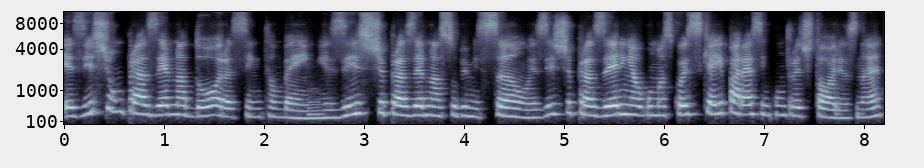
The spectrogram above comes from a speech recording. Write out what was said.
existe um prazer na dor, assim, também. Existe prazer na submissão, existe prazer em algumas coisas que aí parecem contraditórias, né?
